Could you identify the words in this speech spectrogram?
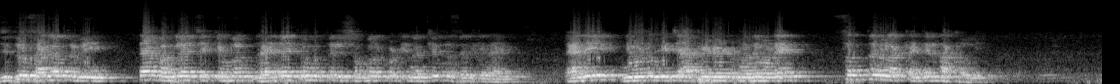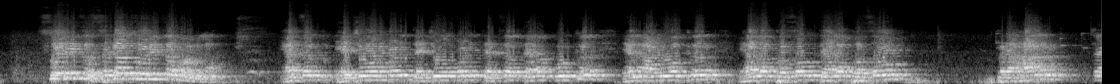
जिथून सांगा तुम्ही त्या बंगल्याची किंमत नाही नाही तर मग तरी शंभर कोटी नक्कीच असेल की नाही. त्यांनी निवडणुकीच्या अफिडेव्हिटमध्ये म्हणे सत्तर लाख काहीतरी दाखवली. चोरीचा सगळा चोरीचा मामला ह्याचा ह्याच्यावर पण त्याच्यावर पण त्याचा त्याला कोण कर ह्याला आडवा कर ह्याला फसव त्याला फसव. प्रहारच्या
